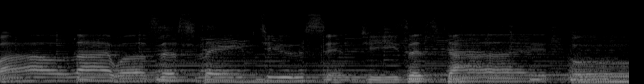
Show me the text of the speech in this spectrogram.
While I was a slave to sin, Jesus died for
